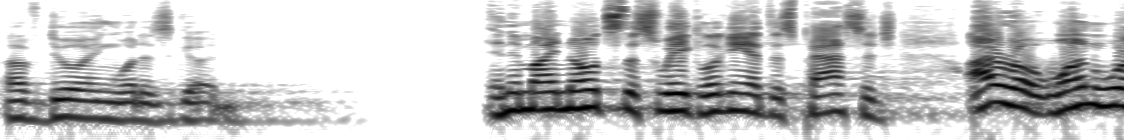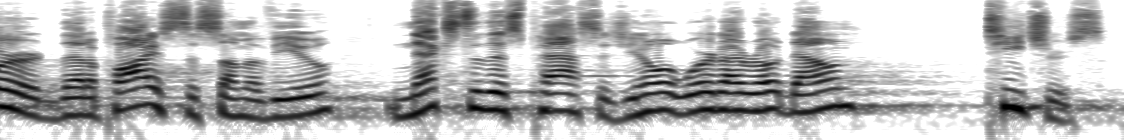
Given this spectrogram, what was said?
of doing what is good. And in my notes this week, looking at this passage, I wrote one word that applies to some of you next to this passage. You know what word I wrote down? Teachers.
